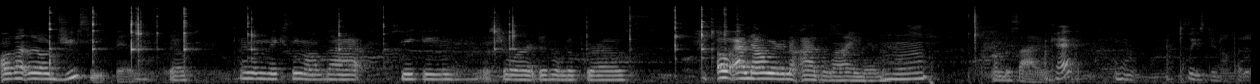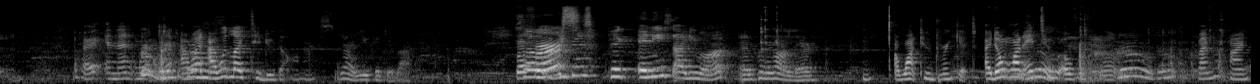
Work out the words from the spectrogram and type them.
All that little juicy fin. So kind of mixing all that, making sure it doesn't look gross. Oh, and now we're gonna add the lime in Mm-hmm. on the side. Okay. Mhm. Please do not put it in. Okay, and then I, would, I would like to do the honors. Yeah, you could do that. But so first, you can pick any side you want and put it on there. I want to drink it. I don't want it to overflow. No, don't. Fine, fine.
